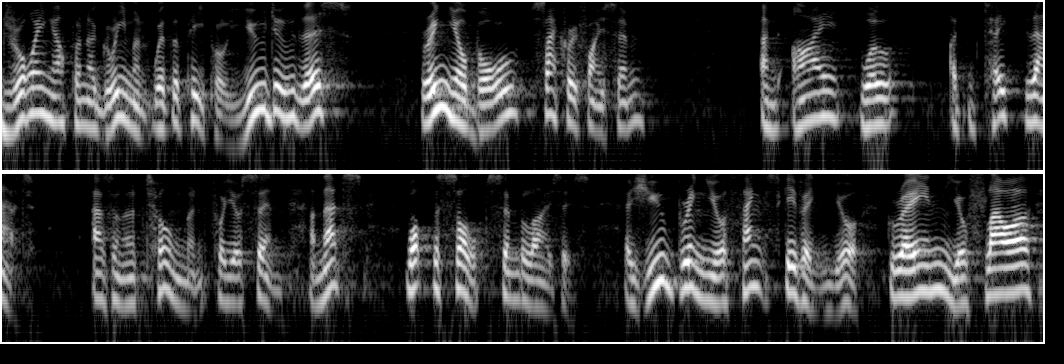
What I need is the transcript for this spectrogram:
drawing up an agreement with the people. You do this, bring your bull, sacrifice him, and I will uh, take that as an atonement for your sin. And that's what the salt symbolizes. As you bring your thanksgiving, your grain, your flour,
